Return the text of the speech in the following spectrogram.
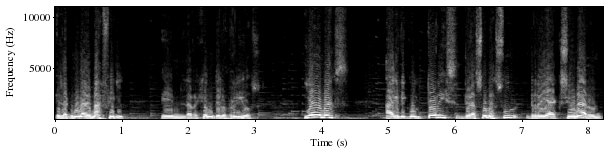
en la comuna de Mafil, en la región de los ríos, y además agricultores de la zona sur reaccionaron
